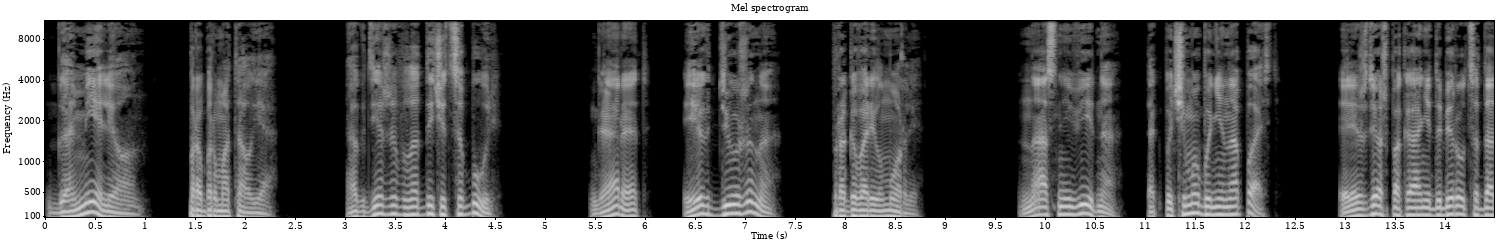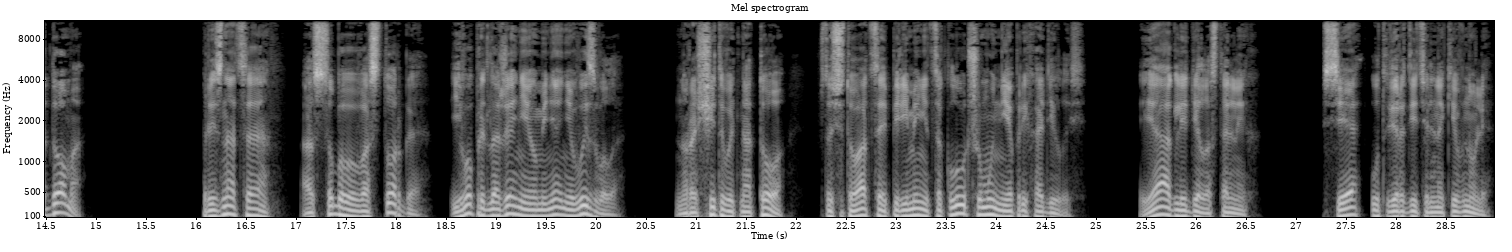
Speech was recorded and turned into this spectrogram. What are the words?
«Гамелион!» — пробормотал я. «А где же владычица бурь?» «Гарет, их дюжина!» — проговорил Морли. «Нас не видно, так почему бы не напасть? Или ждешь, пока они доберутся до дома?» Признаться, особого восторга его предложение у меня не вызвало, но рассчитывать на то, что ситуация переменится к лучшему, не приходилось. Я оглядел остальных. Все утвердительно кивнули.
